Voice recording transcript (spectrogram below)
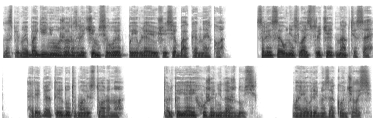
За спиной богини уже различим силуэт появляющейся Бака Неко. Солиса унеслась встречать Нактиса, ребята идут в мою сторону. Только я их уже не дождусь. Мое время закончилось.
